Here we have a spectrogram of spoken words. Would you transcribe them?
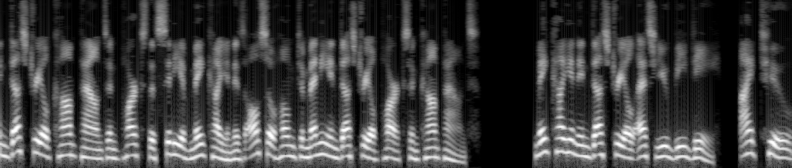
Industrial compounds and parks The city of Meycauayan is also home to many industrial parks and compounds. Meycauayan Industrial SUBD I-2,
